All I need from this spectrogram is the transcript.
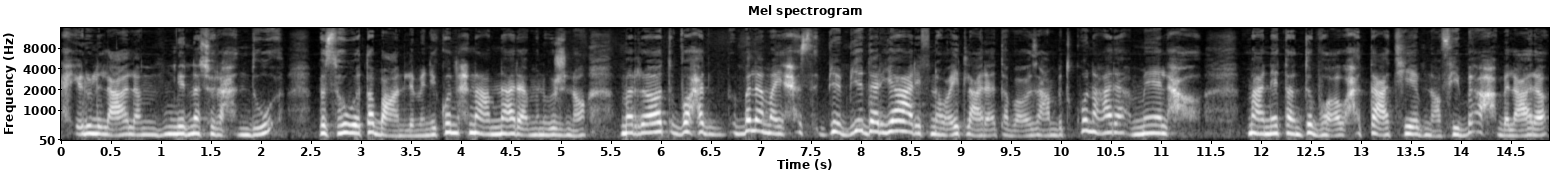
رح يقولوا للعالم ميرنا شو رح ندوق بس هو طبعا لما يكون نحن عم نعرق من وجهنا مرات واحد بلا ما يحس بيقدر يعرف نوعية العرق تبعه. إذا عم بتكون عرق مالحة معناتها انتبهوا أو حتى على ثيابنا في بقح بالعرق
